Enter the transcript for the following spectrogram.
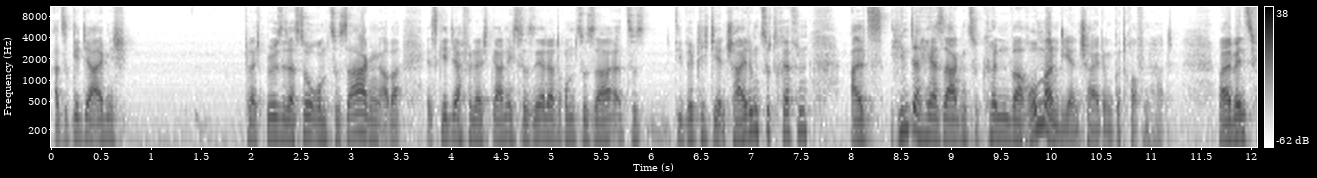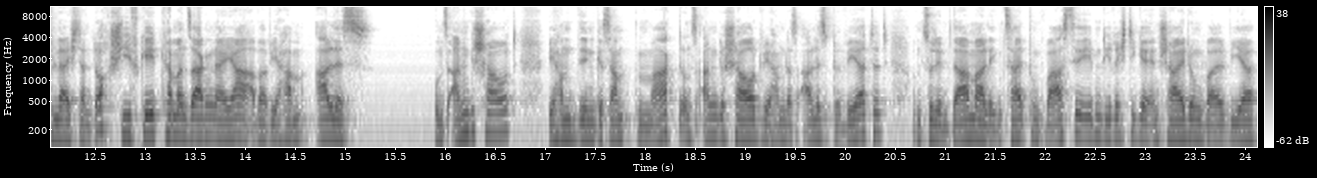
also geht ja eigentlich vielleicht böse, das so rum zu sagen, aber es geht ja vielleicht gar nicht so sehr darum, zu, zu die, wirklich die Entscheidung zu treffen, als hinterher sagen zu können, warum man die Entscheidung getroffen hat. Weil wenn es vielleicht dann doch schief geht, kann man sagen, naja, aber wir haben alles uns angeschaut, wir haben den gesamten Markt uns angeschaut, wir haben das alles bewertet und zu dem damaligen Zeitpunkt war es eben die richtige Entscheidung, weil wir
